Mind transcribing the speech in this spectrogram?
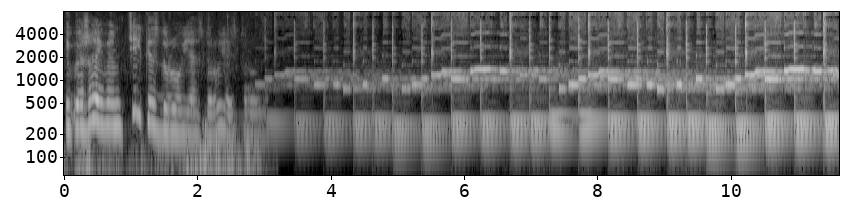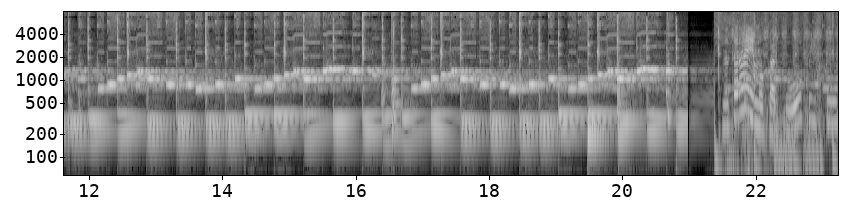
І бажаю вам тільки здоров'я, здоров'я і здоров'я. Натираємо картопельку.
